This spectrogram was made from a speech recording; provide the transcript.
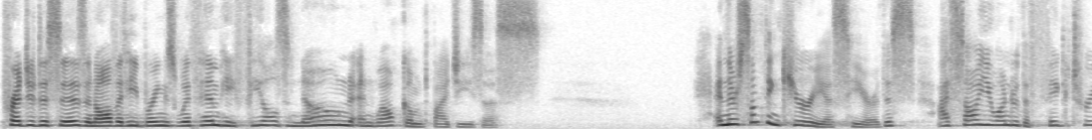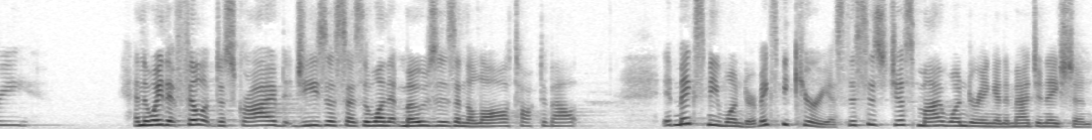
prejudices and all that he brings with him, he feels known and welcomed by Jesus. And there's something curious here. This, I saw you under the fig tree. And the way that Philip described Jesus as the one that Moses and the law talked about, it makes me wonder, it makes me curious. This is just my wondering and imagination.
